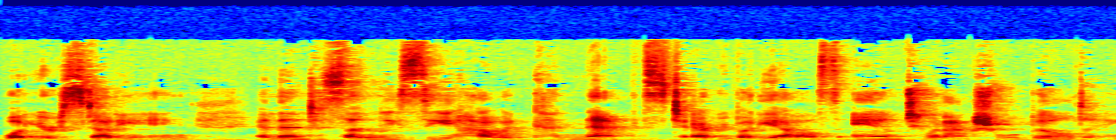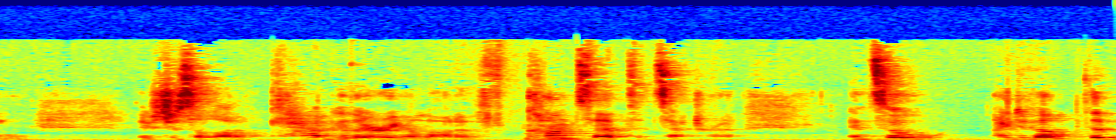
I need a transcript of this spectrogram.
what you're studying, and then to suddenly see how it connects to everybody else and to an actual building, there's just a lot of vocabulary, a lot of concepts, etc. And so I developed the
